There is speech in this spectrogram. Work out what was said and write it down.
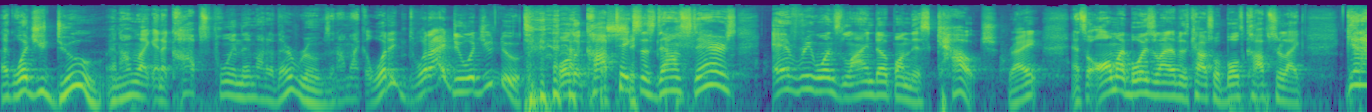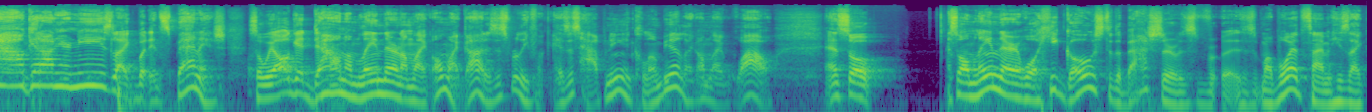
like, what'd you do? And I'm like, and a cop's pulling them out of their rooms. And I'm like, what did what I do? What'd you do? well, the cop takes us downstairs. Everyone's lined up on this couch, right? And so all my boys are lined up on the couch. Well, both cops are like, get out, get on your knees, like, but in Spanish. So we all get down. I'm laying there and I'm like, oh my God, is this really is this happening in Colombia? Like, I'm like, wow. And so so I'm laying there. Well, he goes to the bachelor, is my boy at the time, and he's like,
